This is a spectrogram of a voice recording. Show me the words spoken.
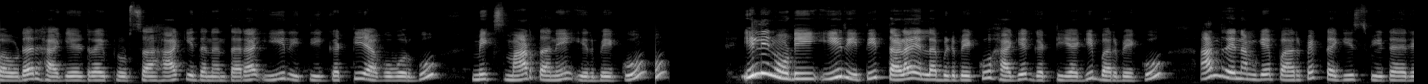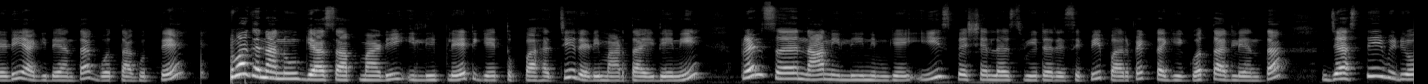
ಪೌಡರ್ ಹಾಗೆ ಡ್ರೈ ಫ್ರೂಟ್ಸ್ ಹಾಕಿದ ನಂತರ ಈ ರೀತಿ ಗಟ್ಟಿಯಾಗುವವರೆಗೂ ಮಿಕ್ಸ್ ಮಾಡ್ತಾನೆ ಇರಬೇಕು. ಇಲ್ಲಿ ನೋಡಿ ಈ ರೀತಿ ತಳ ಎಲ್ಲ ಬಿಡಬೇಕು, ಹಾಗೆ ಗಟ್ಟಿಯಾಗಿ ಬರಬೇಕು. ಅಂದರೆ ನಮಗೆ ಪರ್ಫೆಕ್ಟಾಗಿ ಸ್ವೀಟ್ ರೆಡಿ ಆಗಿದೆ ಅಂತ ಗೊತ್ತಾಗುತ್ತೆ. ಇವಾಗ ನಾನು ಗ್ಯಾಸ್ ಆಫ್ ಮಾಡಿ ಇಲ್ಲಿ ಪ್ಲೇಟ್ಗೆ ತುಪ್ಪ ಹಚ್ಚಿ ರೆಡಿ ಮಾಡ್ತಾ ಇದ್ದೀನಿ. ಫ್ರೆಂಡ್ಸ್ ನಾನಿಲ್ಲಿ ನಿಮಗೆ ಈ ಸ್ಪೆಷಲ್ ಸ್ವೀಟ್ ರೆಸಿಪಿ ಪರ್ಫೆಕ್ಟಾಗಿ ಗೊತ್ತಾಗಲಿ ಅಂತ ಜಾಸ್ತಿ ವಿಡಿಯೋ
